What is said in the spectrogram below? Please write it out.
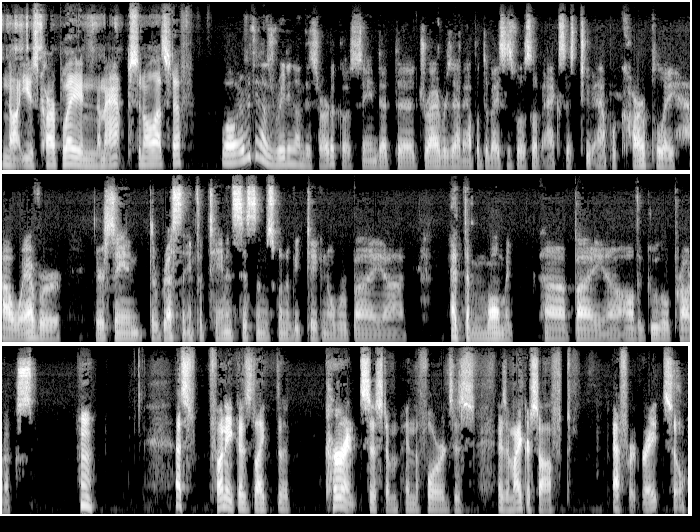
not use CarPlay and the maps and all that stuff. Well, everything I was reading on this article is saying that the drivers that have Apple devices will still have access to Apple CarPlay. However, they're saying the rest of the infotainment system is going to be taken over by, uh, at the moment, uh, by uh, all the Google products. Hmm. That's funny because like the current system in the Fords is is a Microsoft effort, right? So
